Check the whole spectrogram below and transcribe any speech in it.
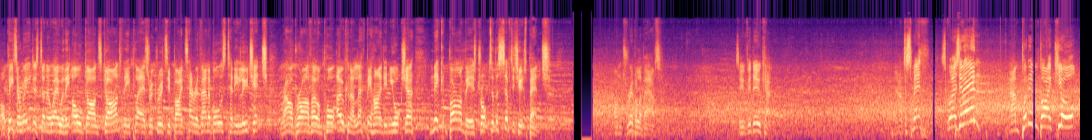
Well, Peter Reid has done away with the old guard's guard. The players recruited by Terry Venables, Teddy Lucic, Raul Bravo and Paul Okon are left behind in Yorkshire. Nick Barmby is dropped to the substitutes bench. On dribble about. To Viduka. Now to Smith. Squares it in! And put in by Kewell.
